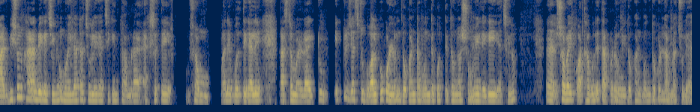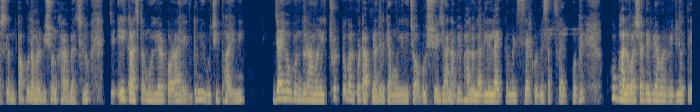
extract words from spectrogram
আর ভীষণ খারাপ লেগেছিল, মহিলাটা চলে গেছে কিন্তু আমরা একসাথে সম মানে বলতে গেলে কাস্টমাররা একটু একটু জাস্ট গল্প করলাম, দোকানটা বন্ধ করতে তো ওনার সময় লেগেই গেছিল। সবাই কথা বলে তারপরে উনি দোকান বন্ধ করলে, আমরা চলে আসলাম। তখন আমার ভীষণ খারাপ লাগছিল যে এই কাজটা মহিলার করা একদমই উচিত হয়নি। যাই হোক বন্ধুরা, আমার এই ছোট্ট গল্পটা আপনাদের কেমন লেগেছে অবশ্যই জানাবে। ভালো লাগলে লাইক কমেন্ট শেয়ার করবে সাবস্ক্রাইব করবে। খুব ভালোবাসা দেবে আমার ভিডিওতে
